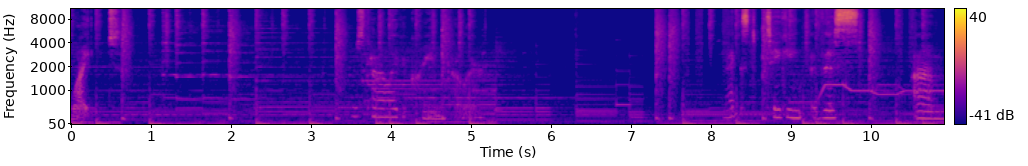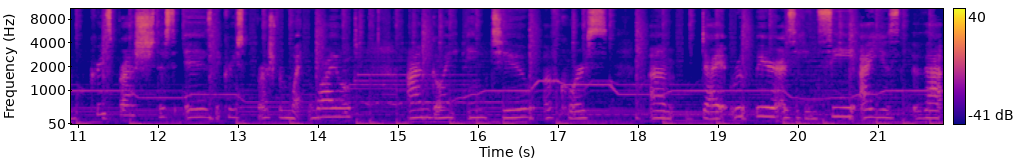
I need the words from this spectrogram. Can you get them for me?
white just kind of like a cream color. Next, taking this um, crease brush. This is the crease brush from Wet n Wild. I'm going into, of course, um, Diet Root Beer. As you can see, I use that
